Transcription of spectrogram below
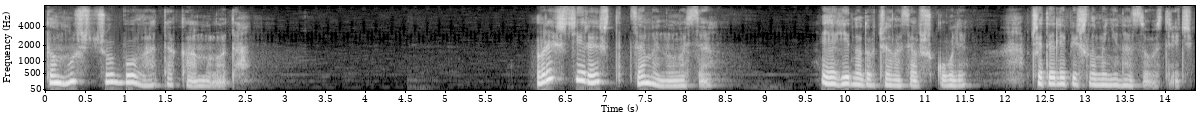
тому що була така молода. Врешті-решт це минулося. Я гідно довчилася в школі. Вчителі пішли мені назустріч.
